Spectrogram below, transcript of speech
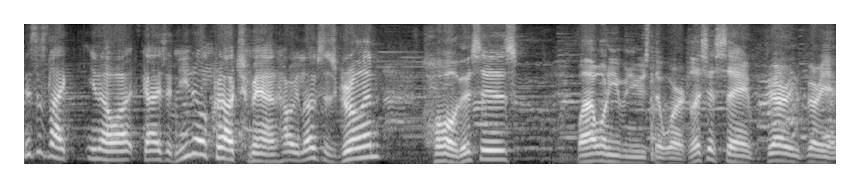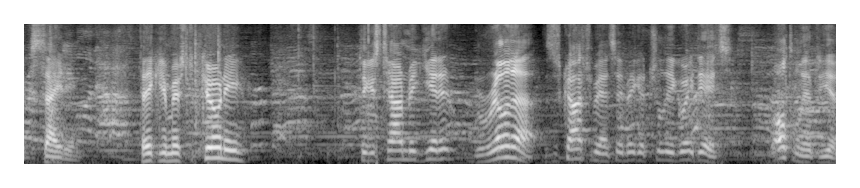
This is like, you know what, guys, and you know Crouch Man, how he loves his grilling. Oh, this is, well, I won't even use the word. Let's just say very, very exciting. Thank you, Mr. Cooney. Think it's time to get it grilling up. This is Crouch Man. Say make it truly a great day. It's ultimately up to you.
